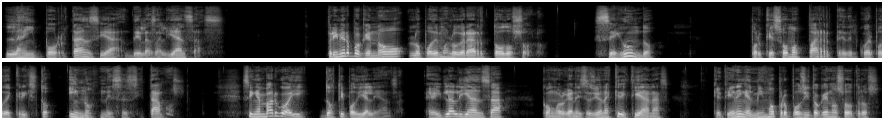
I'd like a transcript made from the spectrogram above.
la importancia de las alianzas. Primero porque no lo podemos lograr todo solo. Segundo, porque somos parte del cuerpo de Cristo y nos necesitamos. Sin embargo, hay dos tipos de alianza. Hay la alianza con organizaciones cristianas que tienen el mismo propósito que nosotros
